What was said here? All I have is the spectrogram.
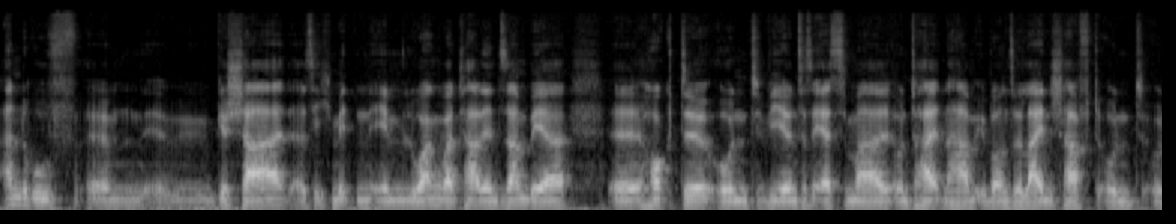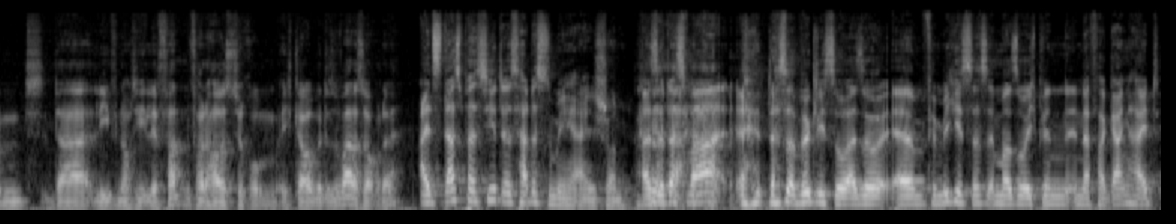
Anruf ähm, äh, geschah, als ich mitten im Luangwa-Tal in Sambia äh, hockte und wir uns das erste Mal unterhalten haben über unsere Leidenschaft und, und da liefen noch die Elefanten vor der Haustür rum. Ich glaube, so war das auch, oder? Als das passiert ist, hattest du mich eigentlich schon. Also das war, das war wirklich so. Also ähm, für mich ist das immer so, ich bin in der Vergangenheit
